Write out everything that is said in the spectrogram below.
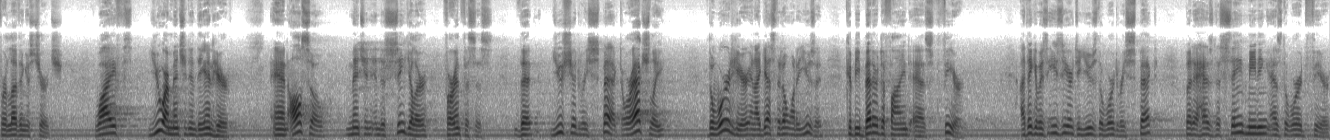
for loving his church. Wives, you are mentioned in the end here and also mentioned in the singular for emphasis that you should respect, or actually, the word here, and I guess they don't want to use it, could be better defined as fear. I think it was easier to use the word respect, but it has the same meaning as the word fear.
